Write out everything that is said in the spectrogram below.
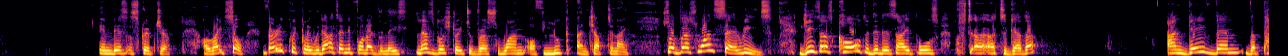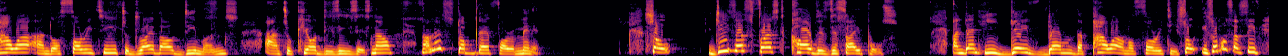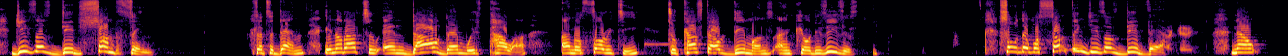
in this scripture. All right, so very quickly, without any further delays, let's go straight to verse 1 of Luke and chapter 9. So, verse 1 says, reads Jesus called the disciples uh, together and gave them the power and authority to drive out demons and to cure diseases. Now, now let's stop there for a minute. So, Jesus first called his disciples and then he gave them the power and authority. So, it's almost as if Jesus did something to them in order to endow them with power and authority to cast out demons and cure diseases. So there was something Jesus did there. Okay. Now,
